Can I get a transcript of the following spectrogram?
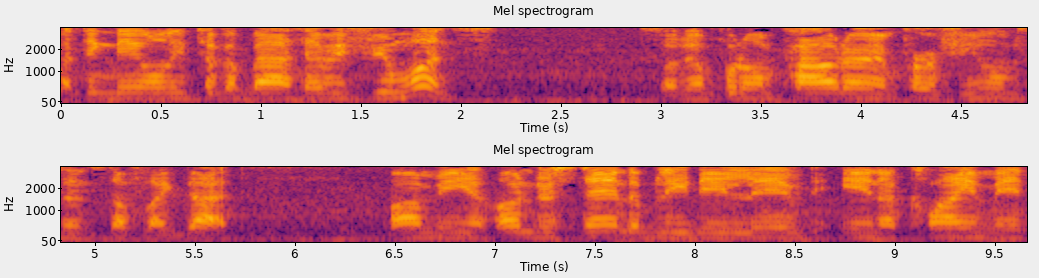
I think they only took a bath every few months, so they'll put on powder and perfumes and stuff like that. I mean, understandably, they lived in a climate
